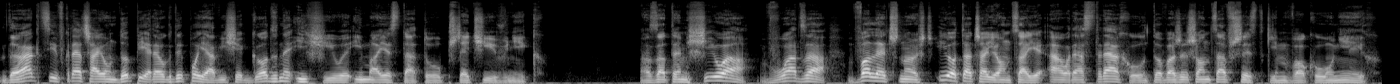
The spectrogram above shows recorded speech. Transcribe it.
Do akcji wkraczają dopiero, gdy pojawi się godny ich siły i majestatu przeciwnik. A zatem siła, władza, waleczność i otaczająca je aura strachu, towarzysząca wszystkim wokół nich.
